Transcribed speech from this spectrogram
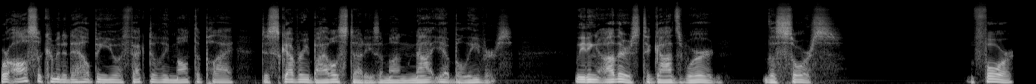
we're also committed to helping you effectively multiply discovery Bible studies among not yet believers, leading others to God's Word, the source. Four,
